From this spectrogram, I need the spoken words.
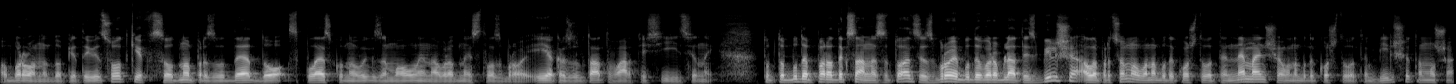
оборону до 5% все одно призведе до сплеску нових замовлень на виробництво зброї. І як результат вартість її ціни.Тобто буде парадоксальна ситуація. Зброя буде вироблятись більше, але при цьому вона буде коштувати не менше, вона буде коштувати більше, тому що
